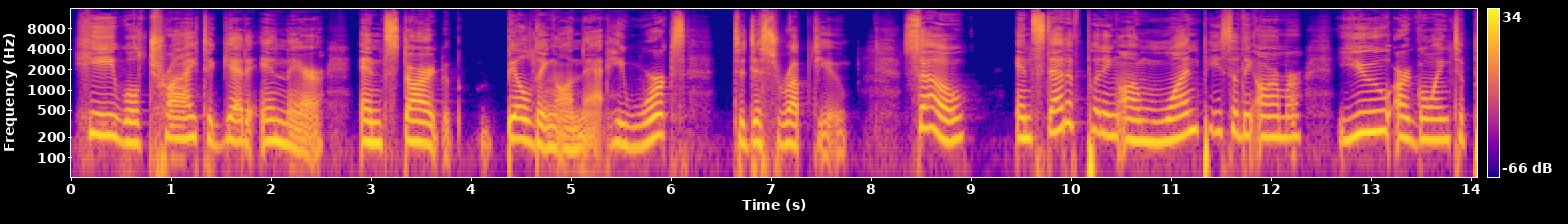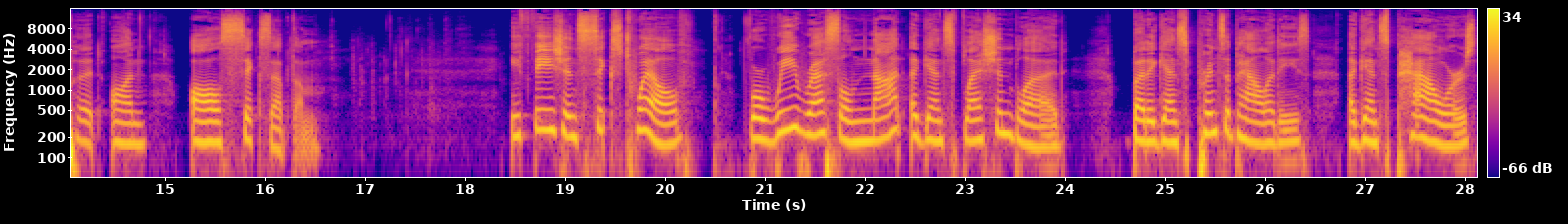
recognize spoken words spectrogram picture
he will try to get in there and start building on that. He works to disrupt you. So instead of putting on one piece of the armor, you are going to put on all six of them. Ephesians 6:12 For we wrestle not against flesh and blood, but against principalities, against powers,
